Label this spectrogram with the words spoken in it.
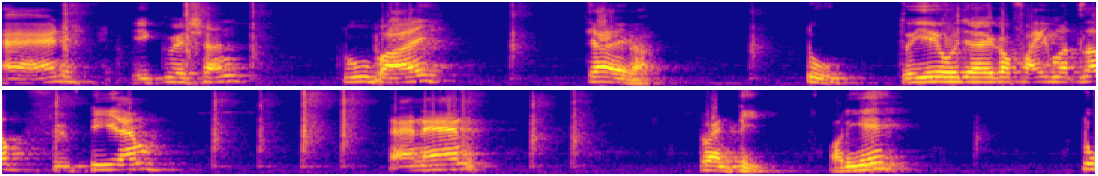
and equation two by क्या आएगा? टू तो ये हो जाएगा फाइव मतलब fifty m ten n twenty और ये टू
